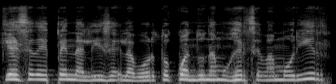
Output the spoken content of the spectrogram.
que se despenalice el aborto cuando una mujer se va a morir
